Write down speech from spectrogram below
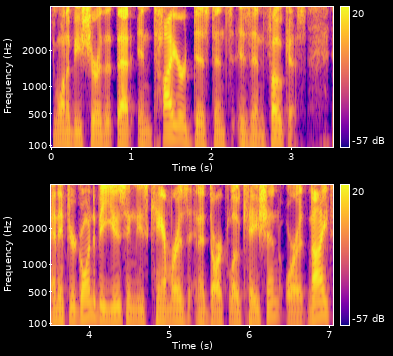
You want to be sure that that entire distance is in focus. And if you're going to be using these cameras in a dark location or at night,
